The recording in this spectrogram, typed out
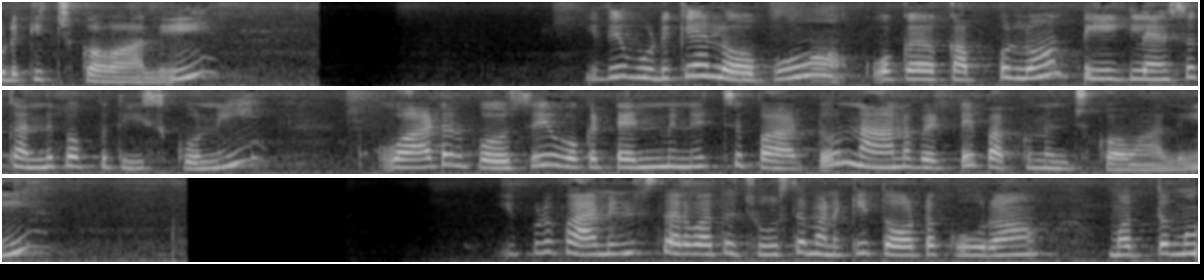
ఉడికించుకోవాలి. ఇది ఉడికేలోపు ఒక కప్పులో టీ గ్లాసు కందిపప్పు తీసుకొని వాటర్ పోసి ఒక టెన్ మినిట్స్ పాటు నానబెట్టి పక్కన ఉంచుకోవాలి. ఇప్పుడు ఫైవ్ మినిట్స్ తర్వాత చూస్తే మనకి తోటకూర మొత్తము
